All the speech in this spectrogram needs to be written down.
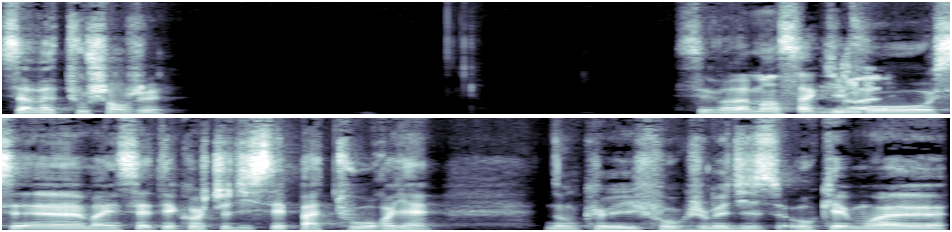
ça va tout changer c'est vraiment ça qu'il faut c'est un mindset et quand je te dis c'est pas tout ou rien donc euh, il faut que je me dise ok moi euh,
